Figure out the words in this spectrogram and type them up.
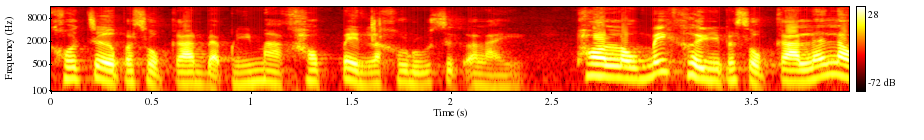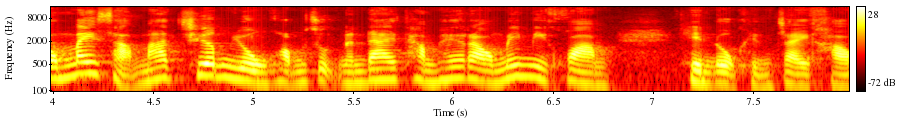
เขาเจอประสบการณ์แบบนี้มาเขาเป็นแล้วเขารู้สึกอะไร พอเราไม่เคยมีประสบการณ์และเราไม่สามารถเชื่อมโยงความรู้สึกนั้นได้ทำให้เราไม่มีความเห็นอกเห็นใจเขา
